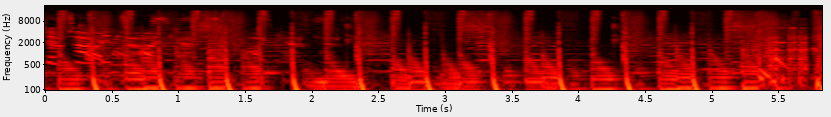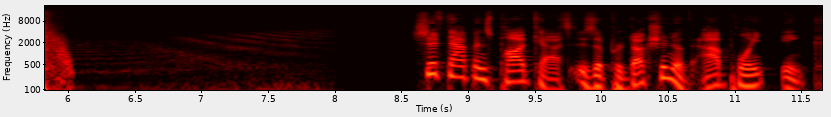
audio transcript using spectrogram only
Shift Happens Podcast. Shift Happens podcast is a production of AvePoint Inc.,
